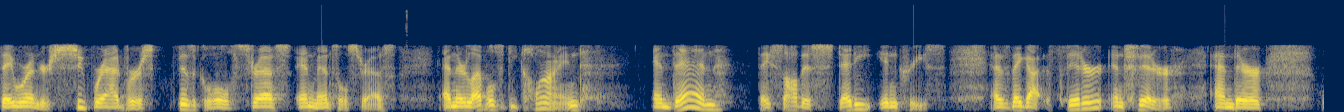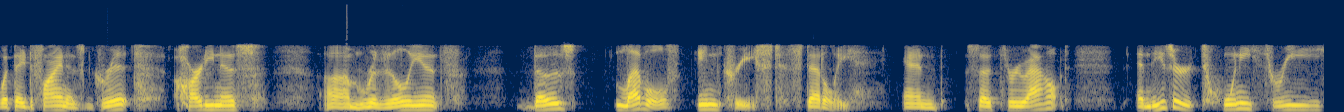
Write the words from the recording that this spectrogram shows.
they were under super adverse physical stress and mental stress. and their levels declined. And then they saw this steady increase as they got fitter and fitter, and their what they define as grit, hardiness, um, resilience, those levels increased steadily. And so throughout, and these are 23,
